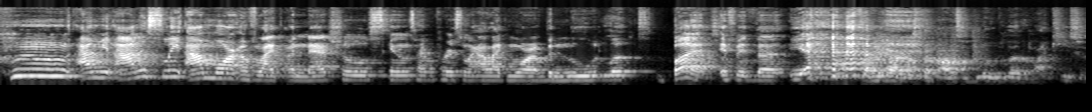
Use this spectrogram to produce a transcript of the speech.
Hmm. I mean, honestly, I'm more of like a natural skin type of person. Like I like more of the nude looks. But if it does, yeah. so you gotta step out with some blue glitter, like Keisha.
